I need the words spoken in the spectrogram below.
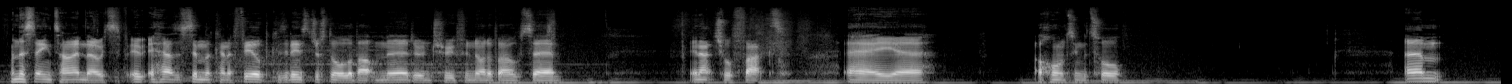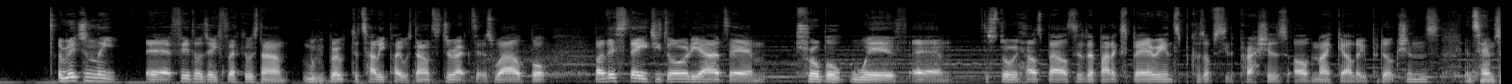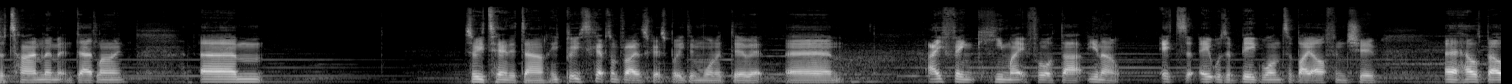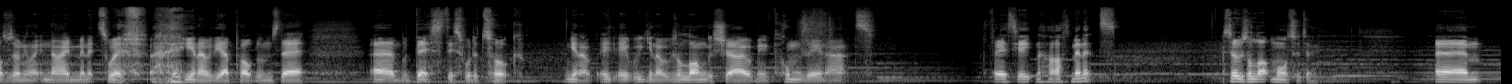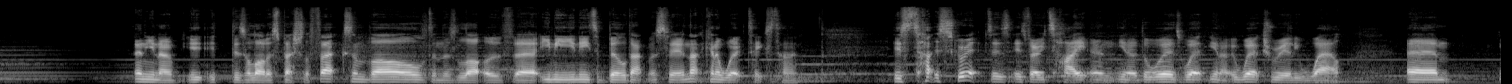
At the same time, though, it has a similar kind of feel because it is just all about murder and truth, and not about, um, in actual fact, a uh, a haunting at all. Um, originally, uh, Theodore J. Flicker was down. We wrote the teleplay was down to direct it as well, but By this stage, he'd already had um, trouble with um, the story Hell's Bells. Had a bad experience because obviously the pressures of Night Gallery Productions in terms of time limit and deadline. Um, so he turned it down. He, he kept on providing scripts, but he didn't want to do it. Um, I think he might have thought that you know it's it was a big one to bite off and chew. Uh, Hell's Bells was only like nine minutes with, you know, they had problems there. Um, with this, this would have took, you know, it, it you know it was a longer show. I mean, it comes in at 38 and a half minutes, so there's a lot more to do. Um, and you know, it, it, there's a lot of special effects involved, and there's a lot of uh, you need you need to build atmosphere, and that kind of work takes time his, t- his script is, is very tight, and you know the words work. You know it works really well. Um,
